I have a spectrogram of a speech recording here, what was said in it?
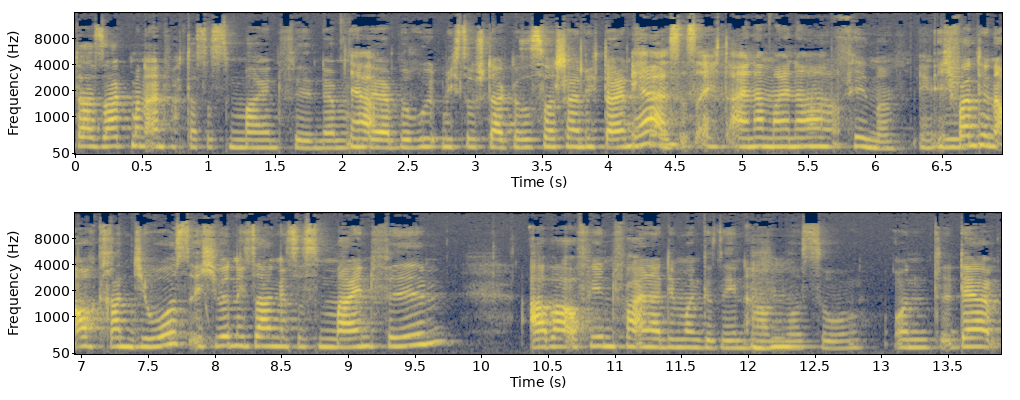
da sagt man einfach, das ist mein Film, der, Ja. der berührt mich so stark. Das ist wahrscheinlich dein ja, Film. es ist echt einer meiner Ja. Filme. irgendwie. ich fand den auch grandios. Ich würde nicht sagen, es ist mein Film, aber auf jeden Fall einer, den man gesehen haben Mhm. muss. So. Und der,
